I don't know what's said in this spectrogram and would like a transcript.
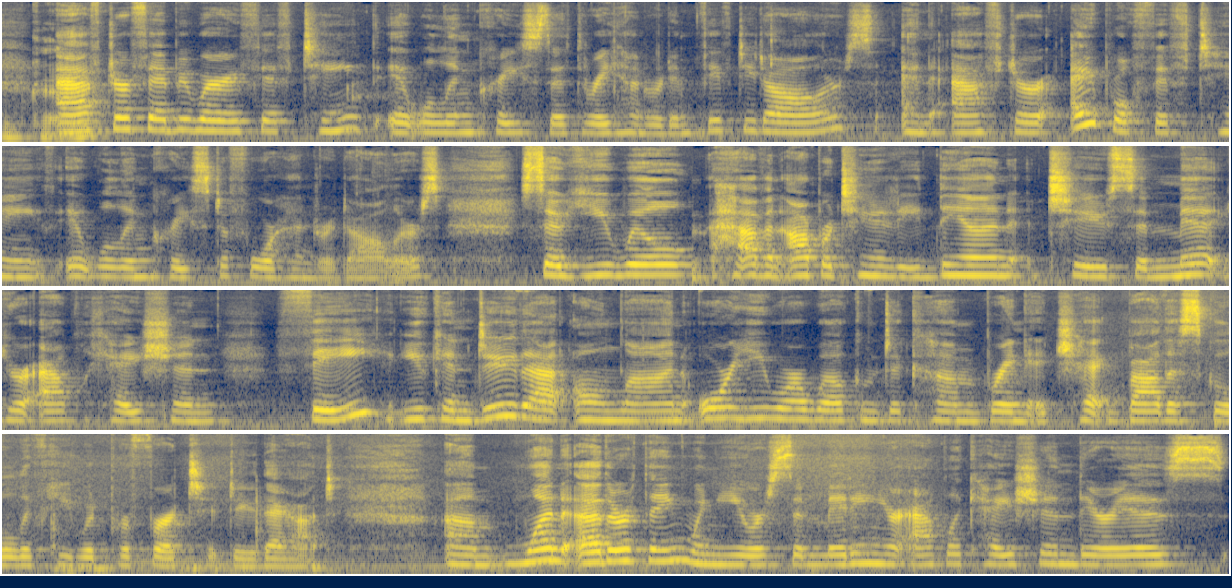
Okay. After February 15th, it will increase to $350, and after April 15th, it will increase to $400. So you will have an opportunity then to submit your application fee. You can do that online, or you are welcome to come bring a check by the school if you would prefer to do that. Um, one other thing when you are submitting your application, there is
